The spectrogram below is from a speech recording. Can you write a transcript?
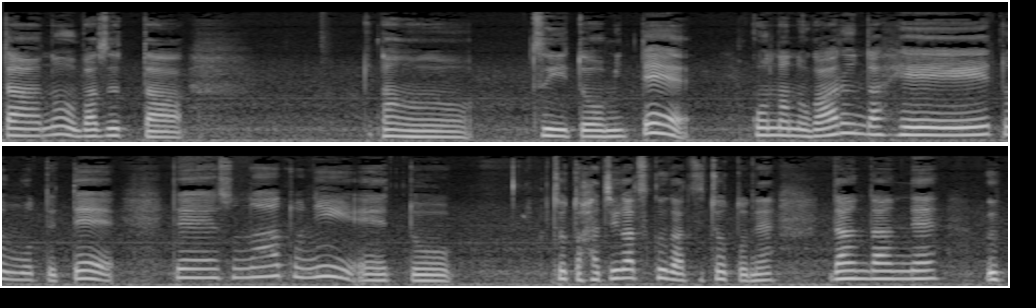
ターのバズったあのツイートを見てこんなのがあるんだへえと思っててでその後にえっ、とちょっと8月9月ちょっとねだんだんね鬱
